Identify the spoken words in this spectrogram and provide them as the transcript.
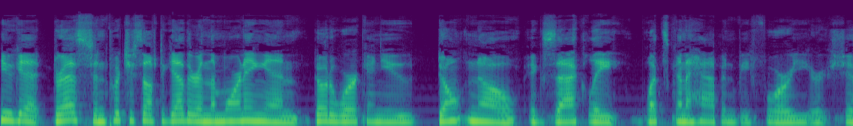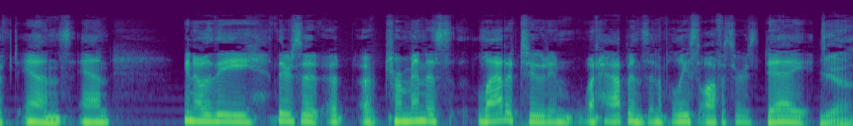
you get dressed and put yourself together in the morning and go to work and you don't know exactly what's going to happen before your shift ends. And, you know, the there's a, a, a tremendous latitude in what happens in a police officer's day Yeah.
